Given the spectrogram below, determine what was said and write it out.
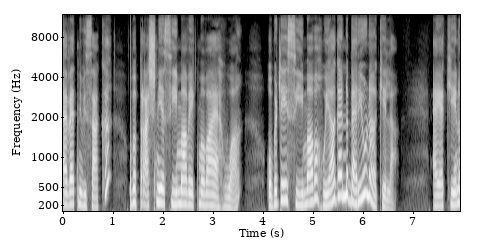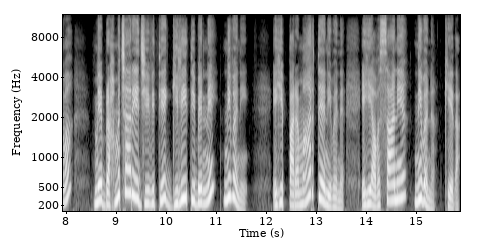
ඇවැත්නි විසාක ඔබ ප්‍රශ්නීය සීමාව එක්මවා ඇහුවා. ඔබට ඒ සීමාව හොයාගන්න බැරි වුණා කියලා. ඇය කියනවා මේ Brahmacharya ජීවිතයේ ගිලී තිබෙන්නේ නිවනේ. එහි පරමාර්ථය නිවන. එහි අවසානය නිවන කියලා.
